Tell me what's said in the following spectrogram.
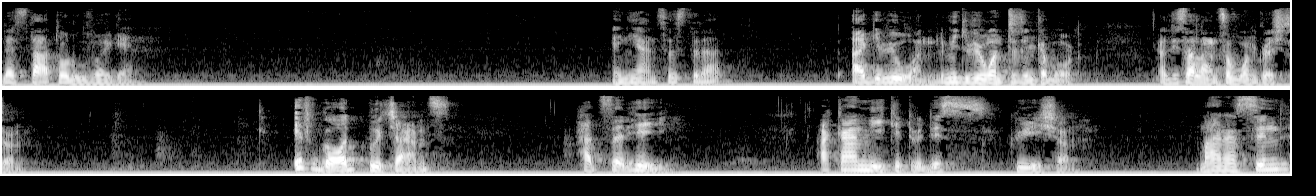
let's start all over again? Any answers to that? I'll give you one. Let me give you one to think about. At least I'll answer one question. If God, perchance, had said, hey, I can't make it with this creation. Man has sinned,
